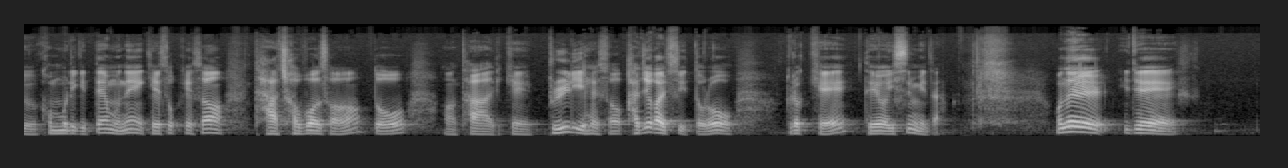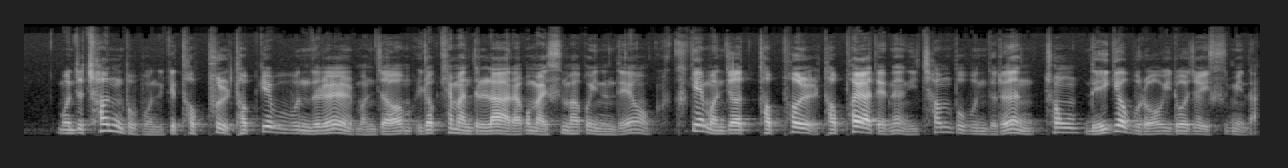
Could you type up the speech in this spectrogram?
그 건물이기 때문에 계속해서 다 접어서 또 어, 다 이렇게 분리해서 가져갈 수 있도록 그렇게 되어 있습니다. 오늘 이제 먼저 천 부분, 이렇게 덮을, 덮개 부분들을 먼저 이렇게 만들라라고 말씀하고 있는데요. 크게 먼저 덮을, 덮어야 되는 이 천 부분들은 총네 겹으로 이루어져 있습니다.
